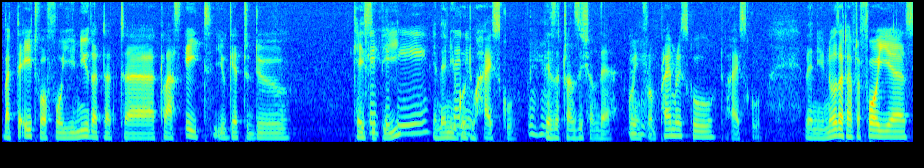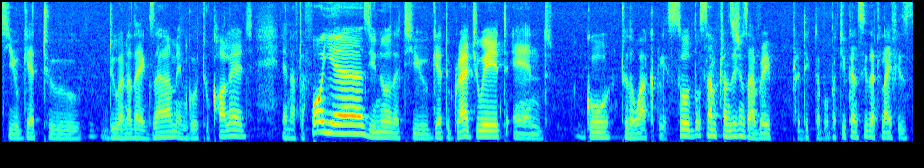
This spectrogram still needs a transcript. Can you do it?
but the 844, you knew that at uh, class eight you get to do KCP, KCPE, and then you then go you- to high school. There's a transition there, going from primary school to high school. Then you know that after four years, you get to do another exam and go to college. And after four years, you know that you get to graduate and go to the workplace. So th- some transitions are very predictable, but you can see that life is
